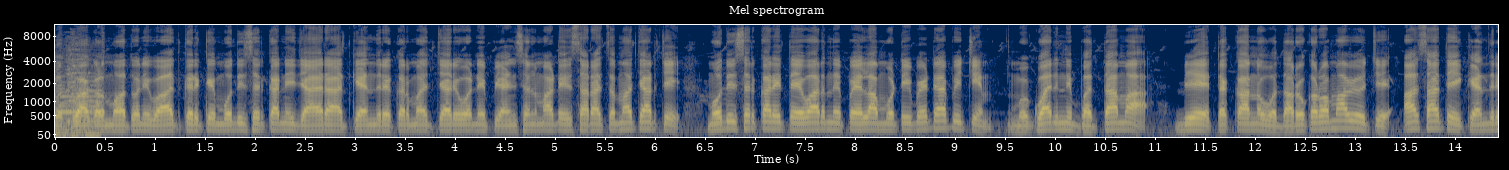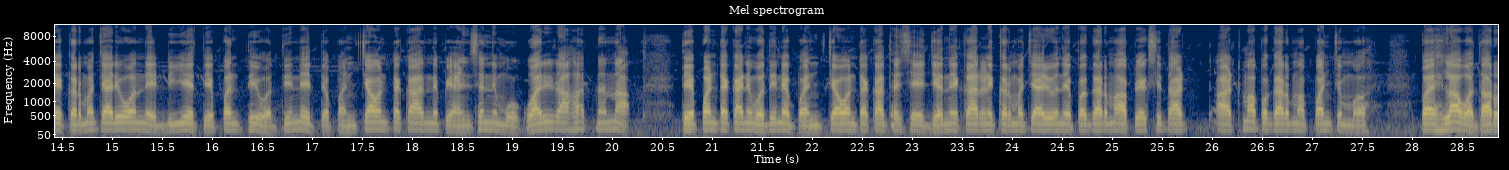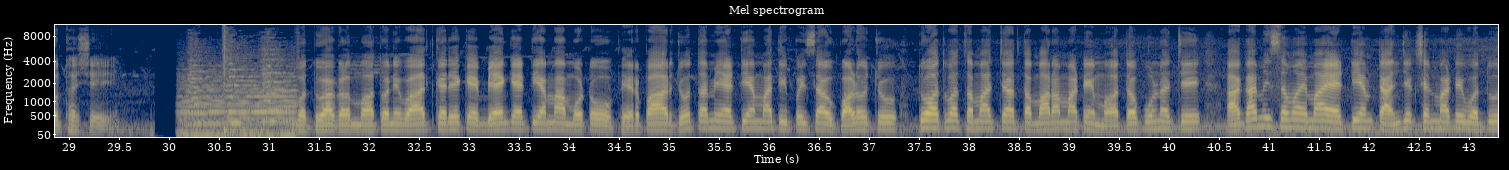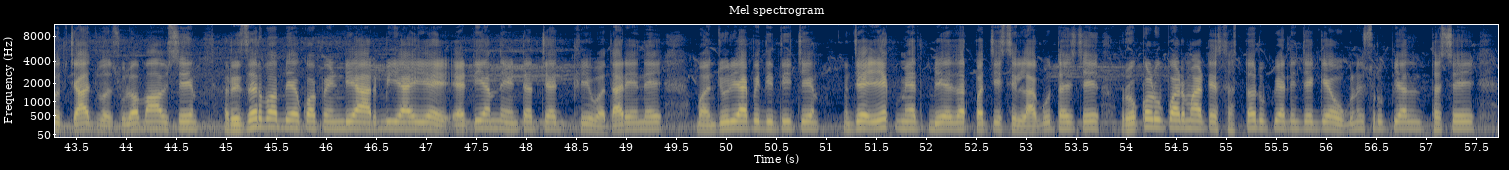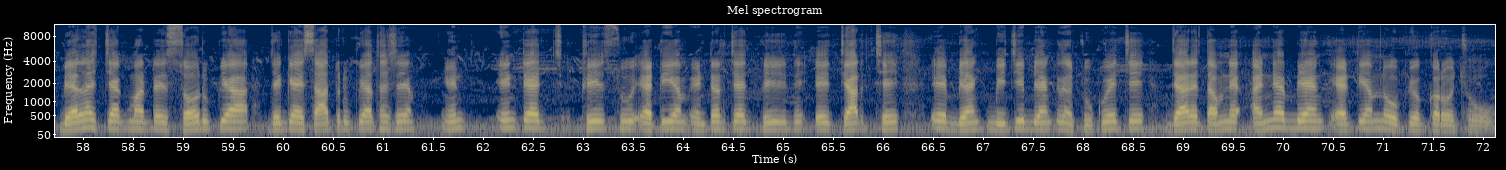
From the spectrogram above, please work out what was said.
આગળ મહત્વની વાત કરી કે મોદી સરકારની જાહેરાત, કેન્દ્રીય કર્મચારીઓને પેન્શન માટે સારા સમાચાર છે. મોદી સરકારે તહેવારને પહેલાં મોટી ભેટ આપી છે. મોંઘવારીની ભથ્થામાં બે ટકાનો વધારો કરવામાં આવ્યો છે. આ સાથે કેન્દ્રીય કર્મચારીઓને ડીએ ત્રેપનથી વધીને પંચાવન ટકા અને પેન્શનની મોંઘવારી રાહતના ત્રેપન ટકાની વધીને પંચાવન ટકા થશે, જેને કારણે કર્મચારીઓને પગારમાં અપેક્ષિત આઠ, આઠમા પગારમાં પંચ પહેલા વધારો થશે. વધુ આગળ મહત્વની વાત કરીએ કે બેંક એટીએમમાં મોટો ફેરફાર. જો તમે એટીએમમાંથી પૈસા ઉપાડો છો, તો અથવા સમાચાર તમારા માટે મહત્વપૂર્ણ છે. આગામી સમયમાં એટીએમ ટ્રાન્ઝેક્શન માટે વધુ ચાર્જ વસૂલવામાં આવશે. રિઝર્વ બેંક ઓફ ઇન્ડિયા આરબીઆઈએ એટીએમને ઇન્ટરચેન્જ ફી વધારીને મંજૂરી આપી દીધી છે, જે એક મે બે હજાર પચીસથી લાગુ થશે. રોકડ ઉપાડ માટે સત્તર રૂપિયાની જગ્યાએ ઓગણીસ રૂપિયા થશે. બેલેન્સ ચેક માટે સો રૂપિયા જગ્યાએ સાત રૂપિયા થશે. ઇન, ઇન્ટેજ ફી શું? એટીએમ ઇન્ટરચેજ ફી એ ચાર્જ છે. એ બેંક બીજી બેંકને ચૂકવે છે. જ્યારે તમને અન્ય બેંક એટીએમનો ઉપયોગ કરો છો.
